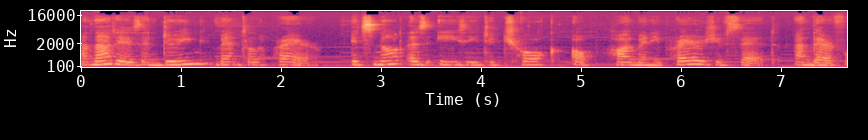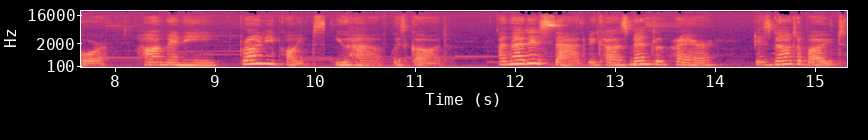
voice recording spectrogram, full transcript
and that is in doing mental prayer it's not as easy to chalk up how many prayers you've said and therefore how many brownie points you have with God. And that is sad because mental prayer is not about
